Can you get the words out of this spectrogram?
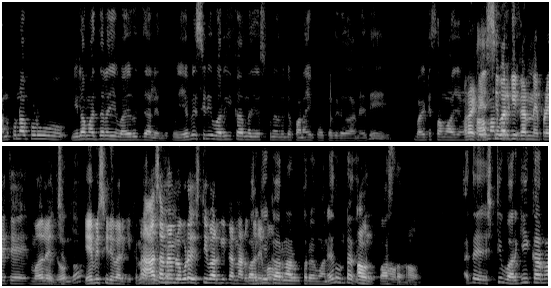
అనుకున్నప్పుడు వీళ్ళ మధ్యలో ఈ వైరుధ్యాలు ఎందుకు? ఏబిసిడి వర్గీకరణ చేసుకునేది ఉంటే పని అయిపోతుంది కదా అనేది బయట సమాజం రైట్ ఎస్సీ వర్గీకరణ ఎప్పుడైతే మొదలైందో ఏబిసిడి వర్గీకరణ ఆ. సమయంలో కూడా ఎస్టీ వర్గీకరణ వర్గీకరణ అడుగుతారేమో అనేది ఉంటుంది అవును అవును అయితే ఎస్టీ వర్గీకరణ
